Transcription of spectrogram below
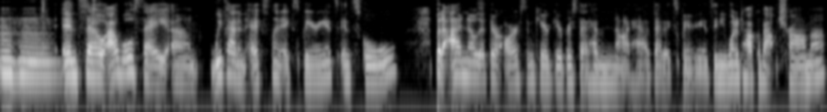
mm-hmm. And so I will say, um, we've had an excellent experience in school, but I know that there are some caregivers that have not had that experience. And you want to talk about trauma?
